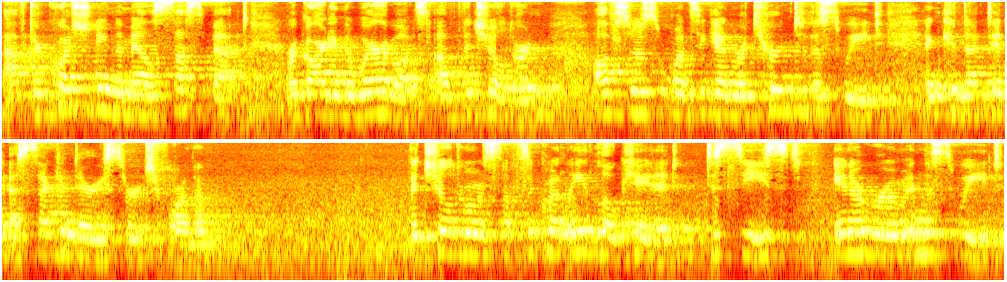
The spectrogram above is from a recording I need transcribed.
After questioning the male suspect regarding the whereabouts of the children, officers once again returned to the suite and conducted a secondary search for them. The children were subsequently located, deceased, in a room in the suite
